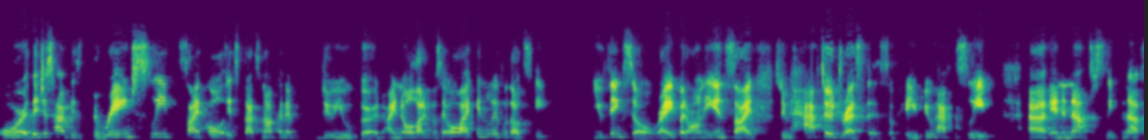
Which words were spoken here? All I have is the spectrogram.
or they just have this deranged sleep cycle it's that's not going to do you good i know a lot of people say oh i can live without sleep you think so, right? But on the inside, so you have to address this. Okay, you do have to sleep uh, and enough, sleep enough,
